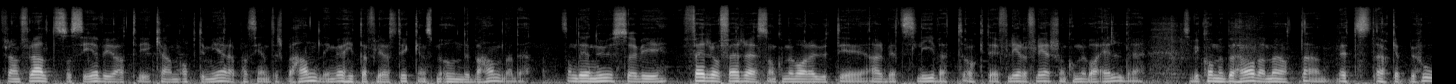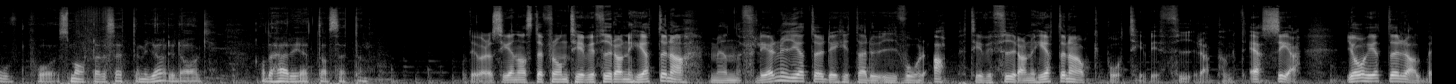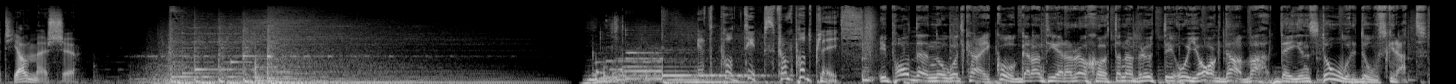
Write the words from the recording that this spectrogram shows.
Framförallt så ser vi ju att vi kan optimera patienters behandling. Vi har hittat flera stycken som är underbehandlade. Som det är nu så är vi färre och färre som kommer vara ute i arbetslivet och det är fler och fler som kommer vara äldre. Så vi kommer behöva möta ett ökat behov på smartare sätt än vi gör idag. Och det här är ett av sätten. Det var det senaste från TV4 Nyheterna, men fler nyheter det hittar du i vår app TV4 Nyheterna och på tv4.se. Jag heter Albert Hjalmers. Ett poddtips från Podplay. I podden Något Kaiko garanterar östgötarna Brutti och jag, Davva, dig en stor dos skratt.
